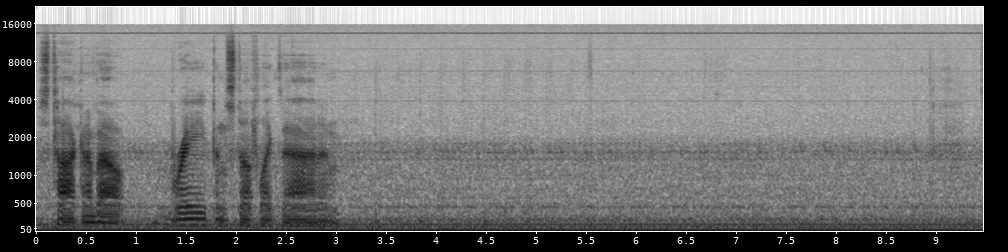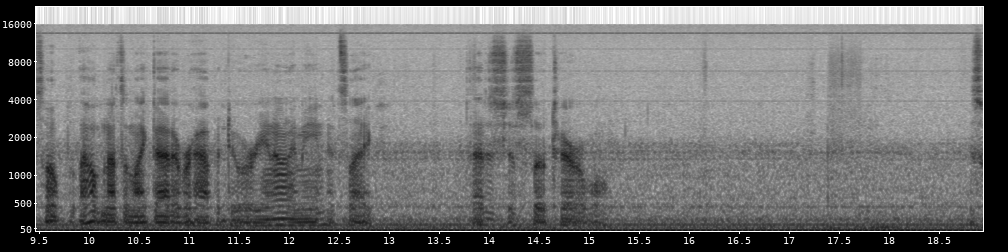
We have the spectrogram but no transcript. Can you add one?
was talking about rape and stuff like that, and hope I hope nothing like that ever happened to her. You know what I mean? It's like that is just so terrible. This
